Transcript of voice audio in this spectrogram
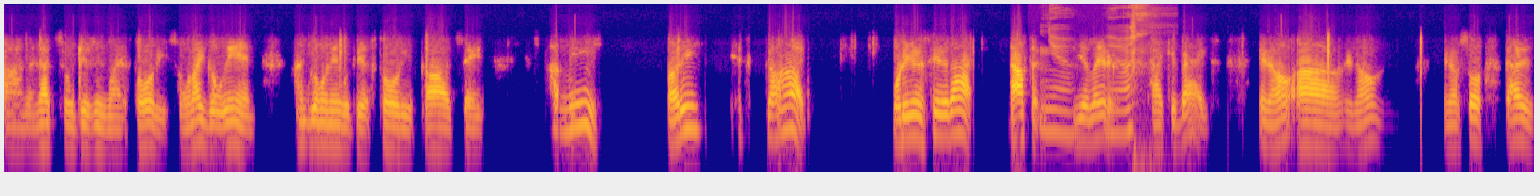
um, and that's what gives me my authority. So when I go in, I'm going in with the authority of God, saying, "It's not me, buddy. It's God." What are you going to say to that? Nothing. Yeah. See you later. Yeah. Pack your bags. You know. Uh, you know. You know. So that is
